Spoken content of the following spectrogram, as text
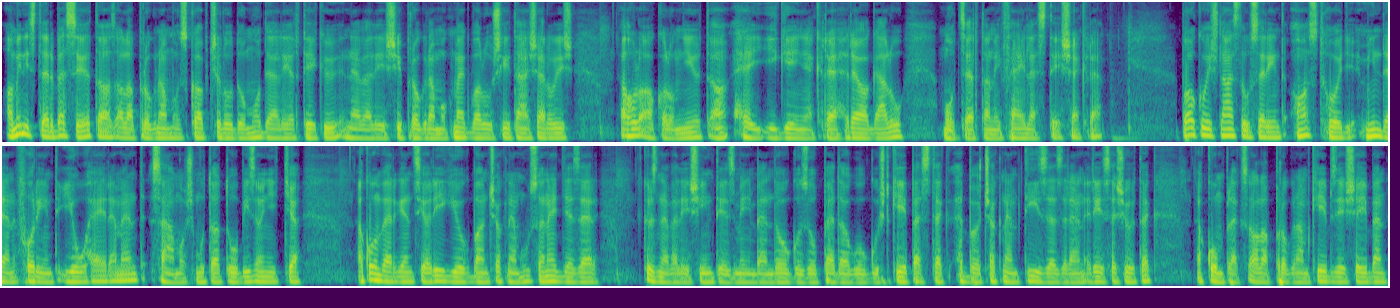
A miniszter beszélt az alapprogramhoz kapcsolódó modellértékű nevelési programok megvalósításáról is, ahol alkalom nyílt a helyi igényekre reagáló módszertani fejlesztésekre. Palkovics László szerint azt, hogy minden forint jó helyre ment, számos mutató bizonyítja. A konvergencia régiókban csak nem 21 ezer köznevelési intézményben dolgozó pedagógust képeztek, ebből csak nem 10 ezeren részesültek a komplex alapprogram képzéseiben,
